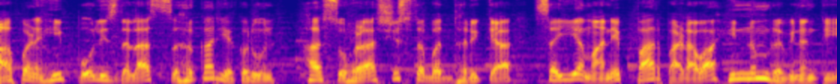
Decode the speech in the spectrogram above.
आपणही पोलीस दलास सहकार्य करून हा सोहळा शिस्तबद्धरित्या संयमाने पार पाडावा ही नम्र विनंती.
